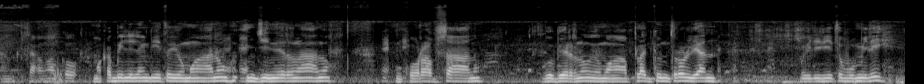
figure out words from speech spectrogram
yung kasama ko. makabili lang dito yung mga ano, engineer na ano, yung corrupt sa ano, gobyerno, yung mga flood control yan. Pwede dito bumili.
